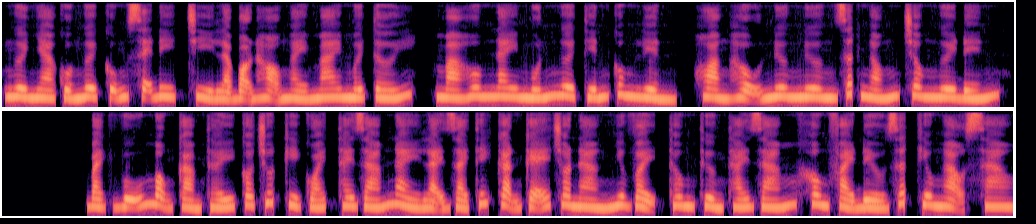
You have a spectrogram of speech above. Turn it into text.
người nhà của ngươi cũng sẽ đi, chỉ là bọn họ ngày mai mới tới, mà hôm nay muốn ngươi tiến cung liền, Hoàng hậu nương nương rất ngóng trông ngươi đến. Bạch Vũ Mộng cảm thấy có chút kỳ quái, thái giám này lại giải thích cặn kẽ cho nàng như vậy, thông thường thái giám không phải đều rất kiêu ngạo sao.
